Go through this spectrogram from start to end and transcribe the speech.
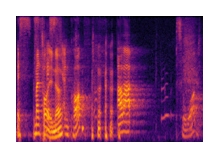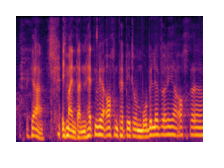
Es, man toll, fässt ne? sich an den Kopf, aber so what? Ja, ich meine, dann hätten wir auch ein Perpetuum mobile, würde ja auch äh,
